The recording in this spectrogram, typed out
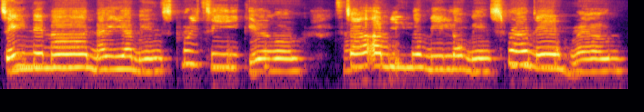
Teine manaya means pretty girl. Ta milo milo means round and round.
